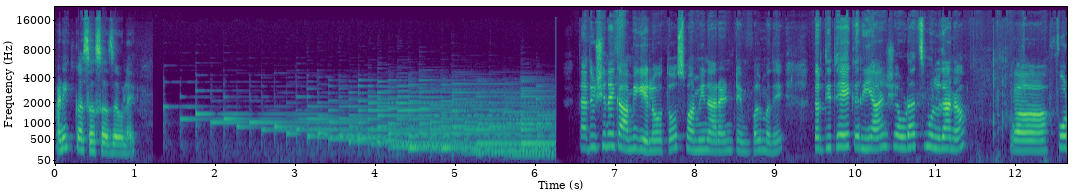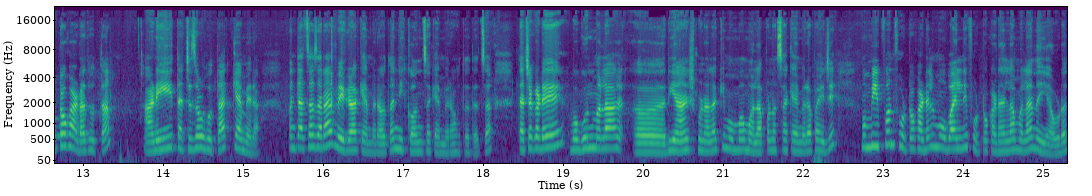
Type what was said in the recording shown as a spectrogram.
आणि कसं सजवलं आहे त्या दिवशी नाही का आम्ही गेलो होतो स्वामीनारायण टेम्पलमध्ये. तर तिथे एक रियांश एवढाच मुलगा ना फोटो काढत होता आणि त्याच्याजवळ होता कॅमेरा. पण त्याचा जरा वेगळा कॅमेरा होता निकॉनचा कॅमेरा होता त्याचा. त्याच्याकडे बघून मला रियांश म्हणाला की मम्मा मला पण असा कॅमेरा पाहिजे. मग मी पण फोटो काढेल मोबाईलने फोटो काढायला मला नाही आवडत.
